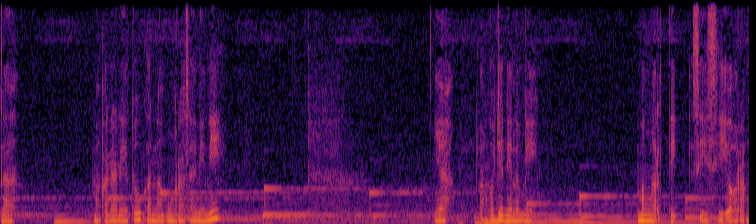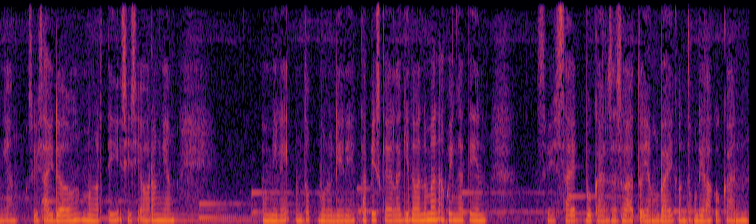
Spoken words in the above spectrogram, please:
nah maka dari itu karena aku ngerasain ini ya aku jadi lebih mengerti sisi orang yang suicidal mengerti sisi orang yang memilih untuk bunuh diri. Tapi sekali lagi teman-teman aku ingetin suicide bukan sesuatu yang baik untuk dilakukan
